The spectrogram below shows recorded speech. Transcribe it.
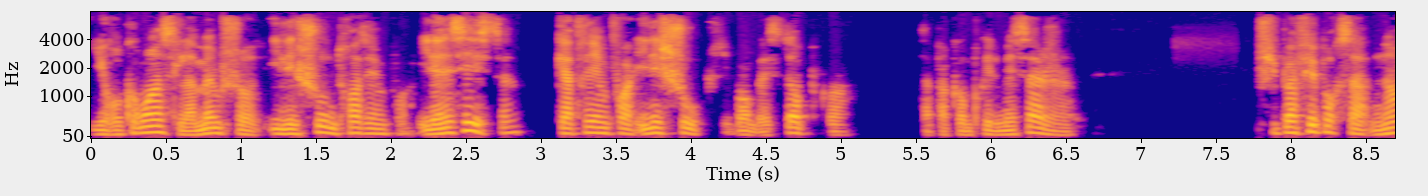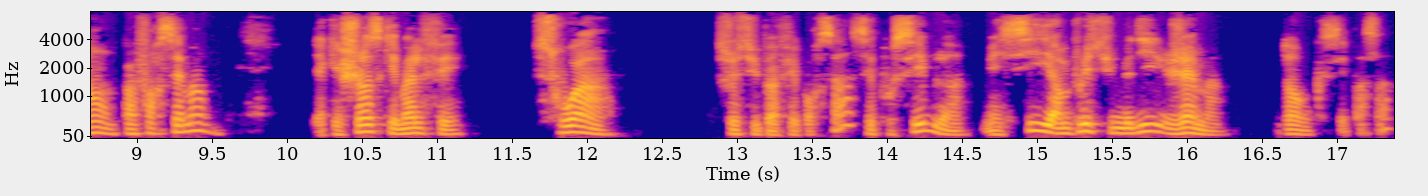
il recommence la même chose, il échoue une troisième fois, il insiste, hein. quatrième fois, il échoue. Je dis bon ben stop quoi, t'as pas compris le message. Je suis pas fait pour ça. Non, pas forcément. Il y a quelque chose qui est mal fait. Soit je suis pas fait pour ça, c'est possible, mais si en plus tu me dis j'aime, donc c'est pas ça.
